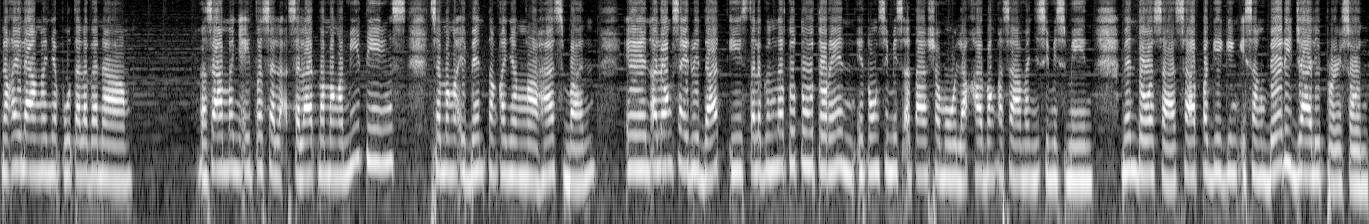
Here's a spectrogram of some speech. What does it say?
na kailangan niya po talaga na Kasama niya ito sa, sa lahat ng mga meetings, sa mga event ng kanyang ah, husband. And alongside with that is talagang natututo rin itong si Miss Atasha Mulak habang kasama niya si Miss Maine Mendoza sa pagiging isang very jolly person.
